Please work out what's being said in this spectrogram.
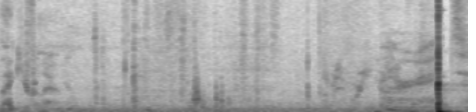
Thank you for that. All right.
